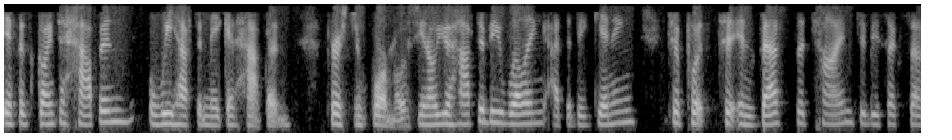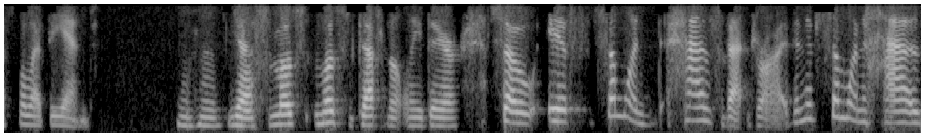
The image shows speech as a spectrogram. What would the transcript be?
if it's going to happen, we have to make it happen first and foremost. You know, you have to be willing at the beginning to put to invest the time to be successful at the end. Mm-hmm. Yes, most most definitely there. So if someone has that drive, and if someone has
